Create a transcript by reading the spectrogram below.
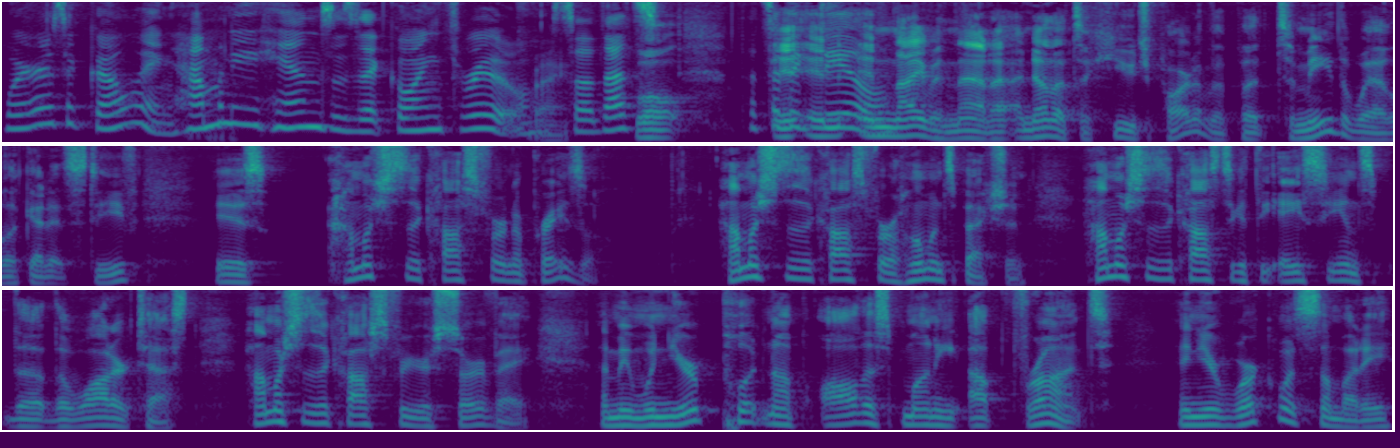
Where is it going? How many hands is it going through? Right. So that's Well, that's a big and, deal. And not even that. I I know that's a huge part of it, but to me, the way I look at it, Steve, is how much does it cost for an appraisal? How much does it cost for a home inspection? How much does it cost to get the AC and the, the water test? How much does it cost for your survey? I mean, when you're putting up all this money up front and you're working with somebody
